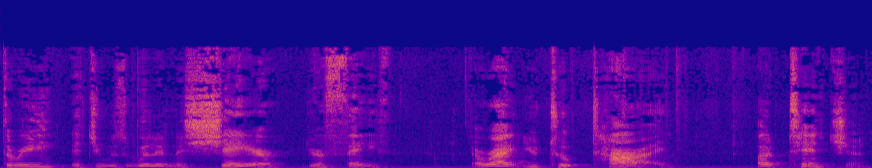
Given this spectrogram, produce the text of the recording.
Three, that you was willing to share your faith. All right? You took time, attention,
